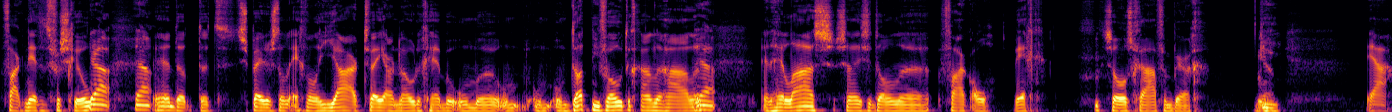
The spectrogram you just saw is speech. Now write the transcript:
vaak net het verschil. Ja, ja. Dat, dat spelers dan echt wel een jaar, twee jaar nodig hebben om, eh, om, om, om dat niveau te gaan halen. ja. En helaas zijn ze dan eh, vaak al weg. Zoals Gravenberg. Die, ja,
